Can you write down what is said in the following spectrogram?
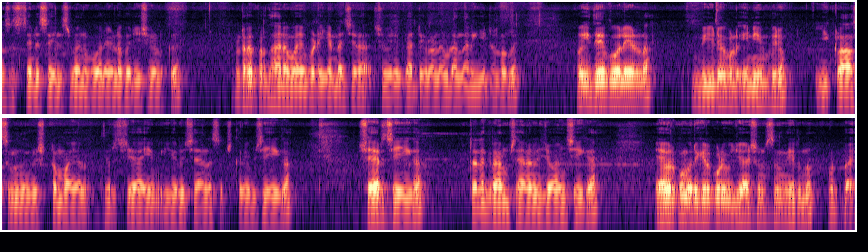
അസിസ്റ്റന്റ് സെയിൽസ്മാൻ പോലെയുള്ള പരീക്ഷകൾക്ക് വളരെ പ്രധാനമായും പഠിക്കേണ്ട ചില ചുഴലിക്കാറ്റുകളാണ് ഇവിടെ നൽകിയിട്ടുള്ളത്. അപ്പോൾ ഇതേപോലെയുള്ള വീഡിയോകൾ ഇനിയും വരും. ഈ ക്ലാസ്സുകൾ നിങ്ങൾക്ക് ഇഷ്ടമായാൽ തീർച്ചയായും ഈ ഒരു ചാനൽ സബ്സ്ക്രൈബ് ചെയ്യുക ഷെയർ ചെയ്യുക ടെലഗ്രാം ചാനൽ ജോയിൻ ചെയ്യുക. ഏവർക്കും ഒരിക്കൽ കൂടി വിജയാശംസകൾ നേരുന്നു. Good bye.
